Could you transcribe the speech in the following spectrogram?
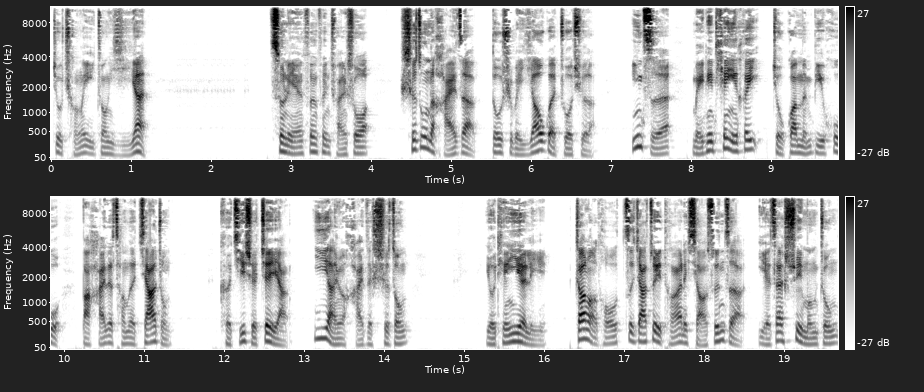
就成了一桩疑案。村里人纷纷传说，失踪的孩子都是被妖怪捉去了，因此每天天一黑就关门闭户，把孩子藏在家中。可即使这样，依然有孩子失踪。有天夜里。张老头自家最疼爱的小孙子也在睡梦中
